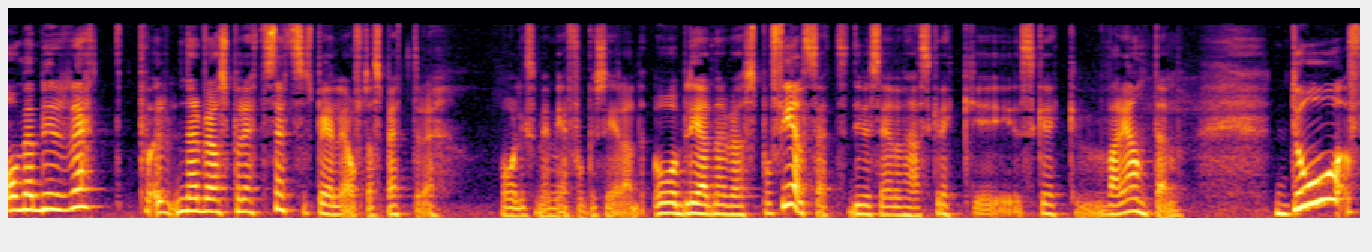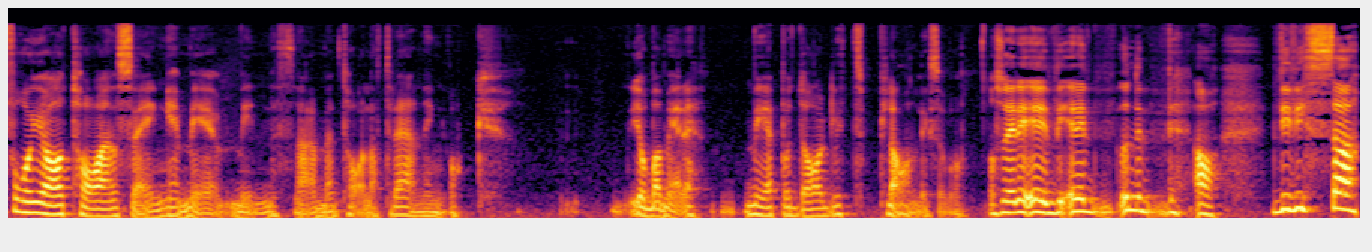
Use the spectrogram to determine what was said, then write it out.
om jag blir rätt, nervös på rätt sätt så spelar jag oftast bättre och liksom är mer fokuserad. Och blir jag nervös på fel sätt, det vill säga den här skräck, skräckvarianten, då får jag ta en sväng med min här mentala träning och jobba med det mer på dagligt plan. Liksom. Och så är det, är det under, ja, vid vissa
